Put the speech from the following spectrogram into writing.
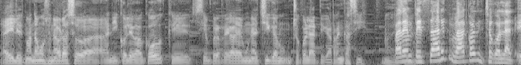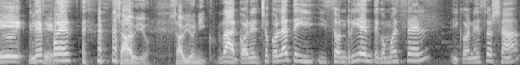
Ahí les mandamos un abrazo a, a Nico Levacó, que siempre regala a alguna chica un chocolate, que arranca así. Para empezar, va con el chocolate. Eh. Después Sabio, sabio Nico. va con el chocolate y, y sonriente como es él, y con eso ya.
